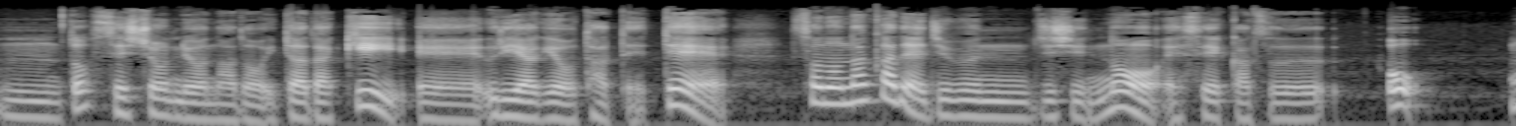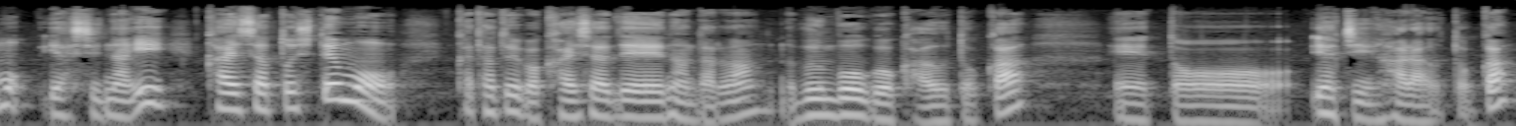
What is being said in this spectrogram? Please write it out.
うんと、セッション料などをいただき、えー、売り上げを立てて、その中で自分自身の生活をも養い、会社としても、例えば会社で、なんだろうな、文房具を買うとか、えっ、ー、と、家賃払うとか、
